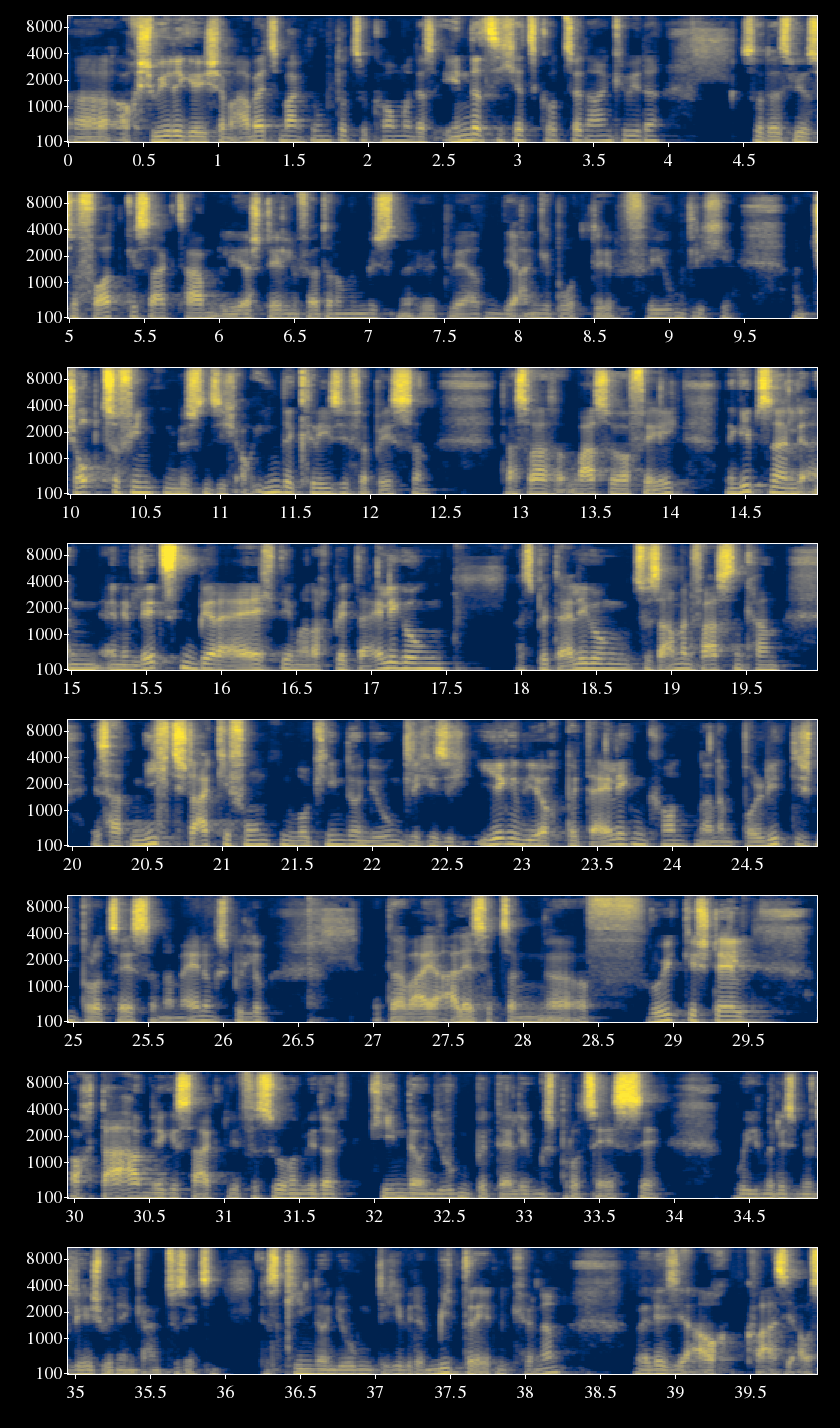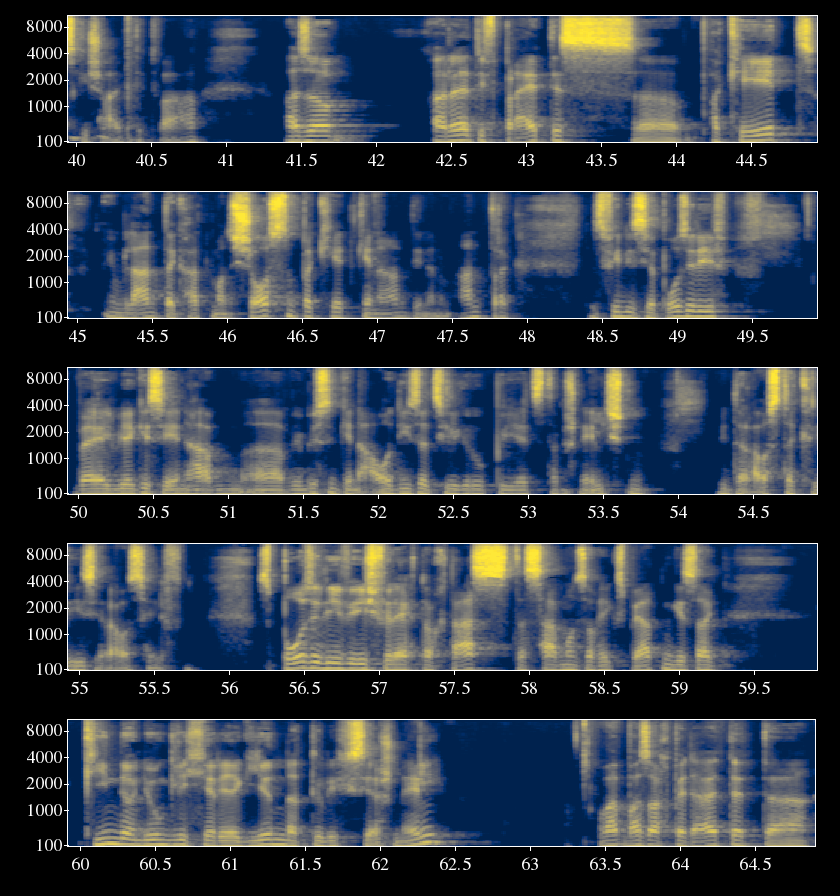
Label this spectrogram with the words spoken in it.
äh, auch schwieriger ist, am Arbeitsmarkt unterzukommen. Das ändert sich jetzt Gott sei Dank wieder, so dass wir sofort gesagt haben, Lehrstellenförderungen müssen erhöht werden, die Angebote für Jugendliche, einen Job zu finden, müssen sich auch in der Krise verbessern. Das war, war so ein Feld. Dann gibt es einen, einen, einen letzten Bereich, den man auch Beteiligung als Beteiligung zusammenfassen kann. Es hat nicht stattgefunden, wo Kinder und Jugendliche sich irgendwie auch beteiligen konnten an einem politischen Prozess, an einer Meinungsbildung. Da war ja alles sozusagen äh, auf ruhig gestellt. Auch da haben wir gesagt, wir versuchen wieder Kinder- und Jugendbeteiligungsprozesse, wo immer das möglich ist, wieder in Gang zu setzen. Dass Kinder und Jugendliche wieder mitreden können, weil es ja auch quasi ausgeschaltet war. Also ein relativ breites äh, Paket. Im Landtag hat man Chancenpaket genannt in einem Antrag. Das finde ich sehr positiv, weil wir gesehen haben, äh, wir müssen genau dieser Zielgruppe jetzt am schnellsten wieder aus der Krise raushelfen. Das Positive ist vielleicht auch das, das haben uns auch Experten gesagt, Kinder und Jugendliche reagieren natürlich sehr schnell, was auch bedeutet, äh,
